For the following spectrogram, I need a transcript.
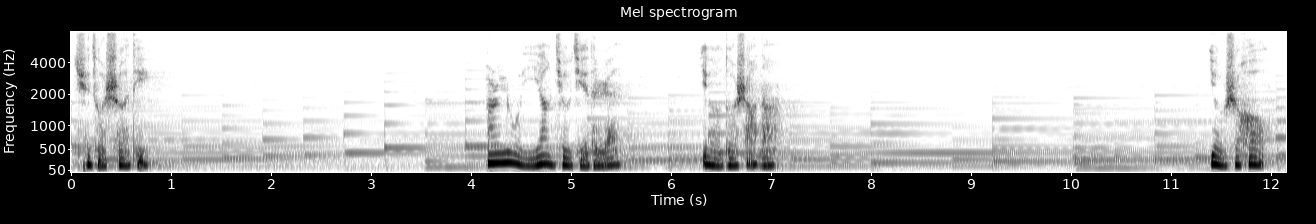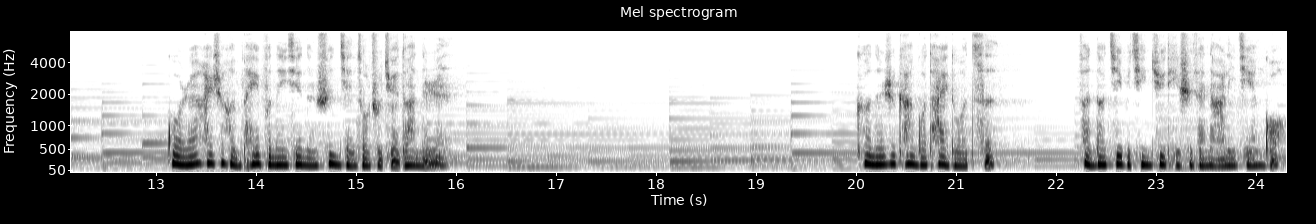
去做设定，而与我一样纠结的人，又有多少呢？有时候，果然还是很佩服那些能瞬间做出决断的人。可能是看过太多次，反倒记不清具体是在哪里见过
